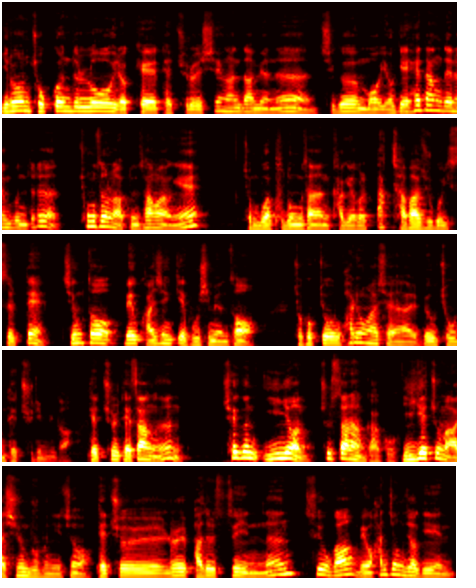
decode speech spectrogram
이런 조건들로 이렇게 대출을 시행한다면은 지금 뭐 여기에 해당되는 분들은 총선을 앞둔 상황에 정부가 부동산 가격을 딱 잡아주고 있을 때 지금부터 매우 관심 있게 보시면서 적극적으로 활용하셔야 할 매우 좋은 대출입니다. 대출 대상은 최근 2년 출산한 가구. 이게 좀 아쉬운 부분이죠. 대출을 받을 수 있는 수요가 매우 한정적인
